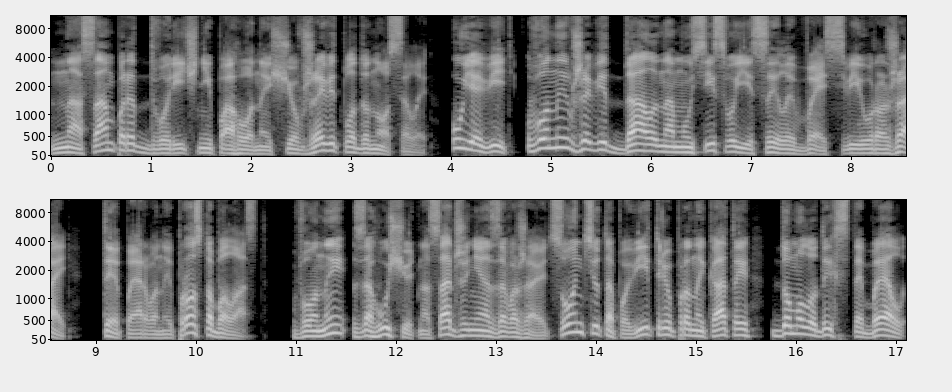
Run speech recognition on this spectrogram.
насамперед дворічні пагони, що вже відплодоносили. Уявіть, вони вже віддали нам усі свої сили, весь свій урожай. Тепер вони просто баласт. Вони загущують насадження, заважають сонцю та повітрю проникати до молодих стебел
